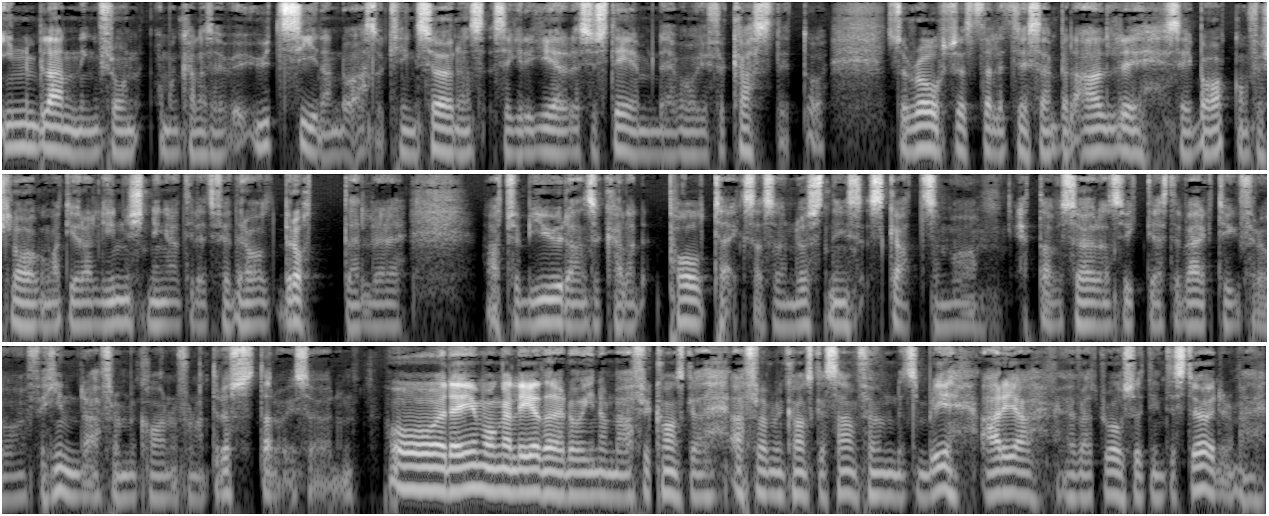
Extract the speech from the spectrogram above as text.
inblandning från, om man kallar sig utsidan då, alltså kring Söderns segregerade system, det var ju förkastligt. Och, så Roosevelt ställde till exempel aldrig sig bakom förslag om att göra lynchningar till ett federalt brott eller att förbjuda en så kallad poll tax, alltså en röstningsskatt som var ett av Söderns viktigaste verktyg för att förhindra afroamerikaner från att rösta då i Södern. Och det är ju många ledare då inom det afrikanska, afroamerikanska samfundet som blir arga över att Roosevelt inte stödjer de här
